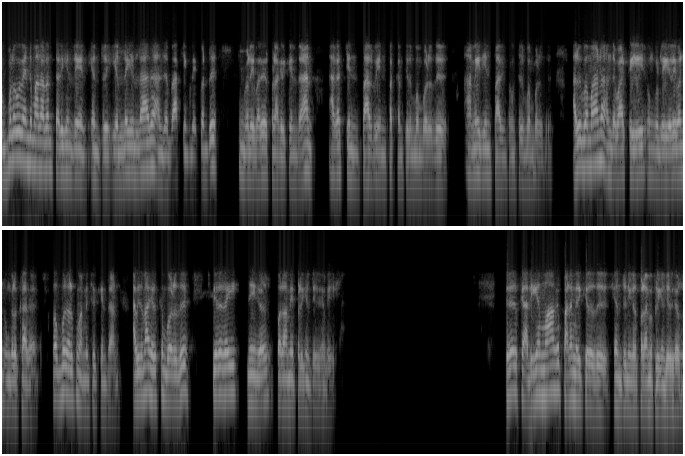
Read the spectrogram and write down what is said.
எவ்வளவு வேண்டுமானாலும் தருகின்றேன் என்று எல்லையில்லாத அந்த பாக்கியங்களை கொண்டு உங்களை வரவேற்பனாக இருக்கின்றான். அகத்தின் பார்வையின் பக்கம் திரும்பும் பொழுது அமைதியின் பார்வையின் பக்கம் திரும்பும் பொழுது அருபமான அந்த வாழ்க்கையை உங்களுடைய இறைவன் உங்களுக்காக ஒவ்வொருவருக்கும் அமைச்சிருக்கின்றான் அவ்விதமாக இருக்கும் பொழுது பிறரை நீங்கள் பொறாமைப்படுகின்றீர்களே. பிறருக்கு அதிகமாக பணம் இருக்கிறது என்று நீங்கள் பொறாமைப்படுகின்றீர்கள்.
